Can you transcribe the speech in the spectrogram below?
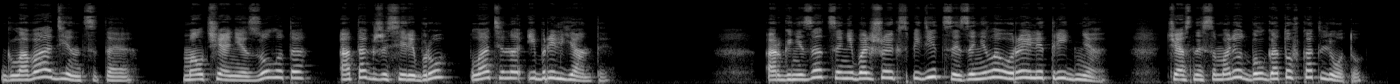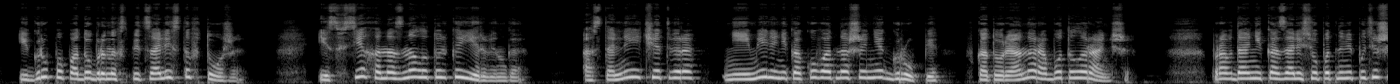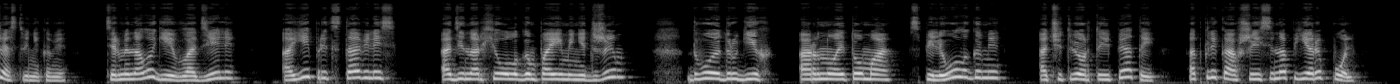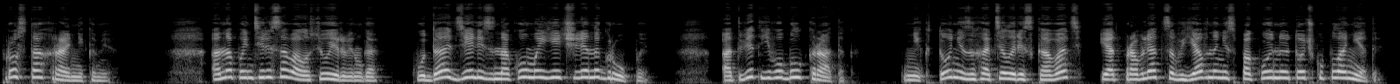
Глава 11. Молчание золота, а также серебро, платина и бриллианты. Организация небольшой экспедиции заняла у Рейли три дня. Частный самолет был готов к отлету, и группа подобранных специалистов тоже. Из всех она знала только Ирвинга. Остальные четверо не имели никакого отношения к группе, в которой она работала раньше. Правда, они казались опытными путешественниками – терминологией владели, а ей представились один археологом по имени Джим, двое других, Арно и Тома, спелеологами, а четвертый и пятый, откликавшиеся на Пьер и Поль, просто охранниками. Она поинтересовалась у Ирвинга, куда делись знакомые ей члены группы. Ответ его был краток. Никто не захотел рисковать и отправляться в явно неспокойную точку планеты.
